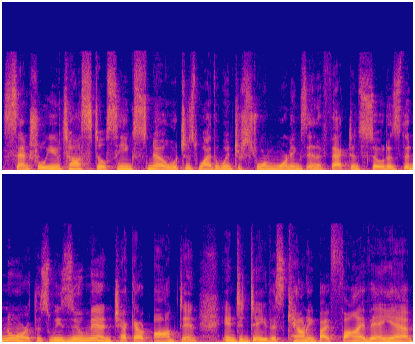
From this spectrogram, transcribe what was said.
Central Utah still seeing snow, which is why the winter storm warning's in effect, and so does the north. As we zoom in, check out Ogden into Davis County by 5 a.m.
